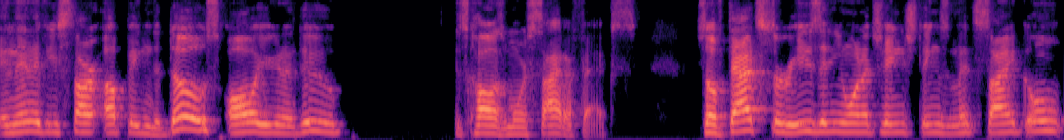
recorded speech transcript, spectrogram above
and then if you start upping the dose, all you're going to do is cause more side effects. So if that's the reason you want to change things mid cycle,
